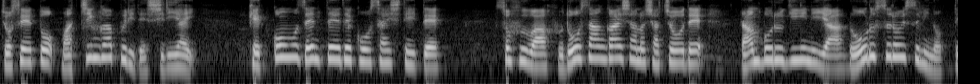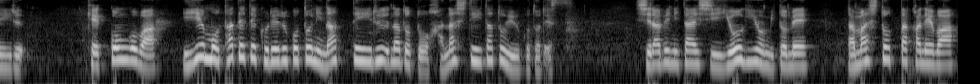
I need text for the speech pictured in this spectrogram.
女性とマッチングアプリで知り合い、結婚を前提で交際していて、祖父は不動産会社の社長で、ランボルギーニやロールスロイスに乗っている。結婚後は家も建ててくれることになっているなどと話していたということです。調べに対し容疑を認め、騙し取った金は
